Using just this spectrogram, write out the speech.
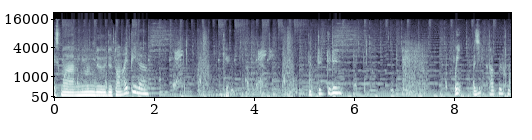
Laisse-moi un minimum de, temps de répit là. Ok. Oui, vas-y, attrape le truc.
